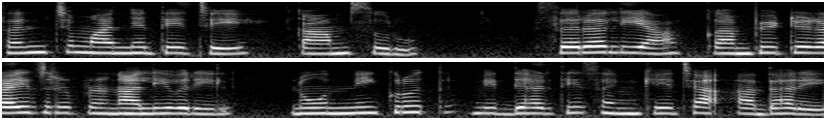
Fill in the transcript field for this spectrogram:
संच मान्यतेचे काम सुरू. सरल या कॉम्प्युटराइज्ड प्रणालीवरील नोंदणीकृत विद्यार्थी संख्येच्या आधारे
